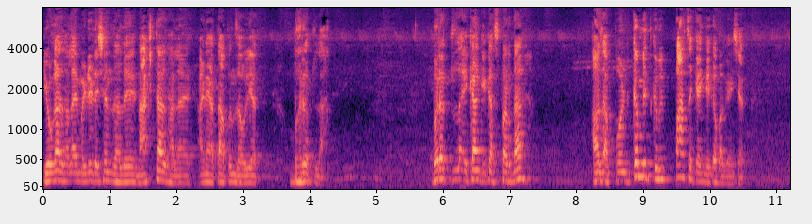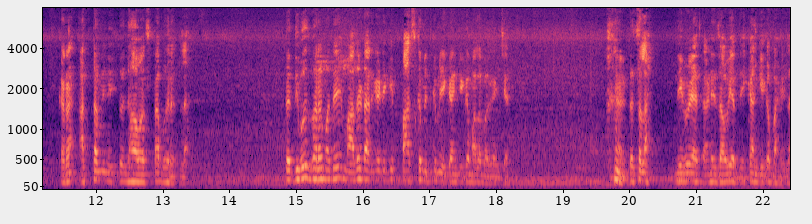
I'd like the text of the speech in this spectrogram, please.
योगा झालाय मेडिटेशन झालंय नाश्ता झालाय आणि आता आपण जाऊयात भरतला. भरतला एकांकिका स्पर्धा. आज आपण कमीत कमी पाच एकांकिका बघायच्यात. कारण आत्ता मी निघतो दहा वाजता भरतला. तर दिवसभरामध्ये माझं टार्गेट आहे की पाच कमीत कमी एकांकिका मला बघायच्या तर चला निघूयात आणि जाऊयात एकांकिका पाहायला.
